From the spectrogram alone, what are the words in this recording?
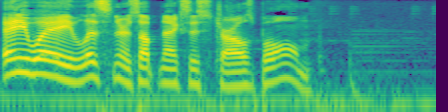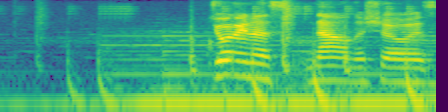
Anyway, listeners, up next is Charles Boehm. Joining us now on the show is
